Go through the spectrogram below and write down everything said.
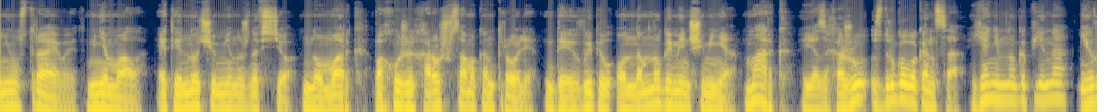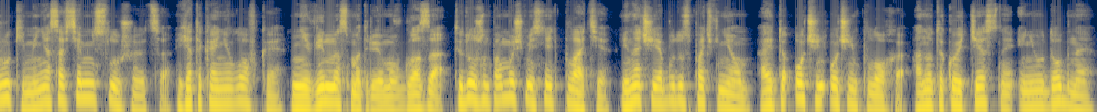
не устраивает. Мне мало. Этой ночью мне нужно все. Но Марк, похоже, хорош в самоконтроле. Да и выпил он намного меньше меня. «Марк!» Я захожу с другого конца. Я немного пьяна, и руки меня совсем не слушаются. Я такая неловкая. Невинно смотрю ему в глаза. Ты должен помочь мне снять платье, иначе я буду спать в нем. А это очень-очень плохо. Оно такое тесное и неудобное.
